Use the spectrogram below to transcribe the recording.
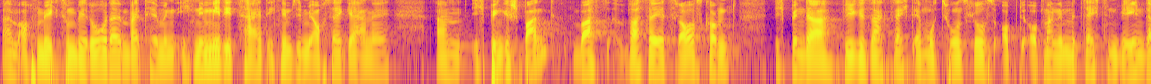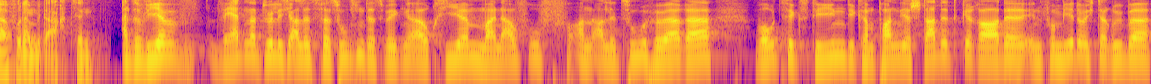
ähm, auf dem Weg zum Büro oder bei Terminen, ich nehme mir die Zeit, ich nehme sie mir auch sehr gerne. Ähm, ich bin gespannt, was, was da jetzt rauskommt. Ich bin da, wie gesagt, recht emotionslos, ob, ob man mit 16 wählen darf oder mit 18. Also wir werden natürlich alles versuchen, deswegen auch hier mein Aufruf an alle Zuhörer. Vote 16, die Kampagne startet gerade, informiert euch darüber.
